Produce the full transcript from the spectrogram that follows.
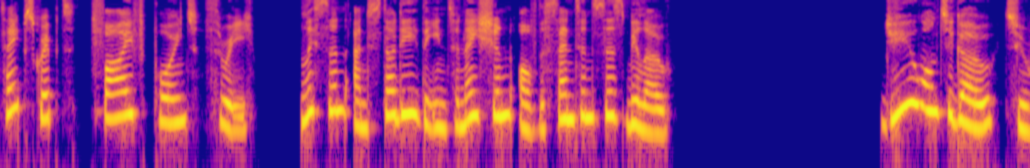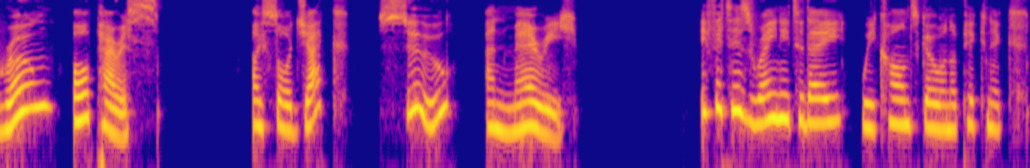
Tape script 5.3. Listen and study the intonation of the sentences below. Do you want to go to Rome or Paris? I saw Jack, Sue, and Mary. If it is rainy today, we can't go on a picnic.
